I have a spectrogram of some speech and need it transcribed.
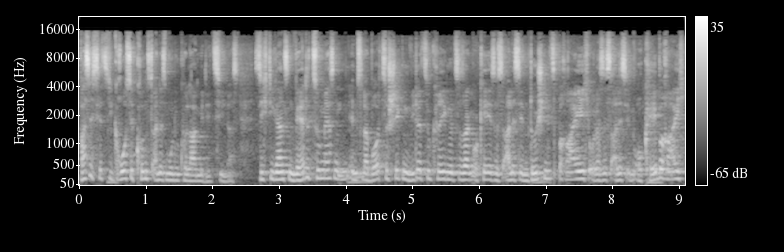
Was ist jetzt die große Kunst eines Molekularmediziners? Sich die ganzen Werte zu messen, ins Labor zu schicken, wiederzukriegen und zu sagen, okay, es ist alles im Durchschnittsbereich oder es ist alles im Okay-Bereich.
